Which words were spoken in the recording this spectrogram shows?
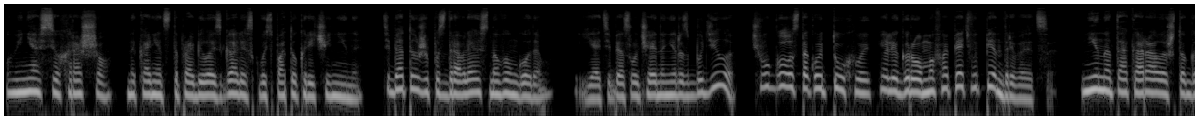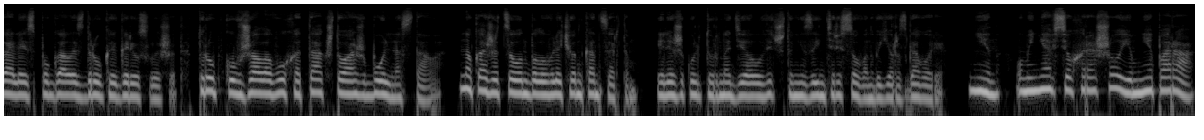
у меня все хорошо», — наконец-то пробилась Галя сквозь поток речи Нины. «Тебя тоже поздравляю с Новым годом. Я тебя случайно не разбудила? Чего голос такой тухлый? Или Громов опять выпендривается?» Нина так орала, что Галя испугалась, друг Игорь услышит. Трубку вжала в ухо так, что аж больно стало. Но, кажется, он был увлечен концертом. Или же культурно делал вид, что не заинтересован в ее разговоре. «Нин, у меня все хорошо, и мне пора»,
